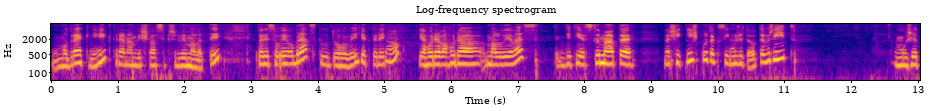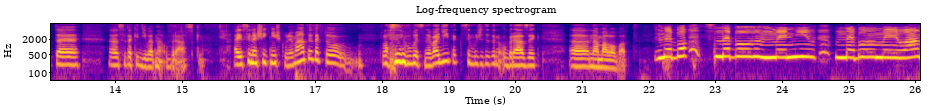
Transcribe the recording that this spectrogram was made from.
modré knihy, která nám vyšla asi před dvěma lety. Tady jsou i obrázky u toho, viď? jak tady No. Jahoda Lahoda maluje les. Tak děti, jestli máte naší knížku, tak si ji můžete otevřít. Můžete eh, se taky dívat na obrázky. A jestli naší knížku nemáte, tak to vlastně vůbec nevadí, tak si můžete ten obrázek uh, namalovat. Nebo, nebo, my, nebo my vám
